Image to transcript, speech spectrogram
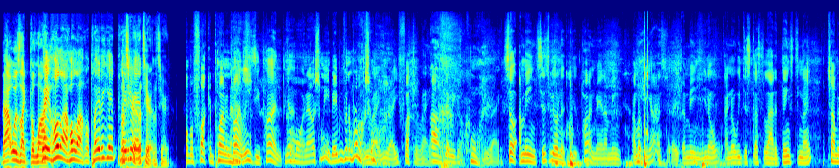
That was like the line. Wait, hold on, hold on, hold. on. Play it again. Play let's it hear again. it. Let's hear it. Let's hear it. I'm a fucking pun in the Pun, house. easy pun. Come on, now it's me, baby, from the Bronx. You Come right, on. you right. You fucking right. Ah, there we go. Come on. You right. So I mean, since we're on the, the pun, man, I mean, I'm gonna be honest. I, I mean, you know, I know we discussed a lot of things tonight. Tell me,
